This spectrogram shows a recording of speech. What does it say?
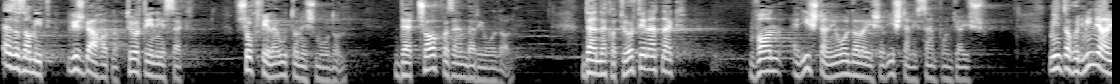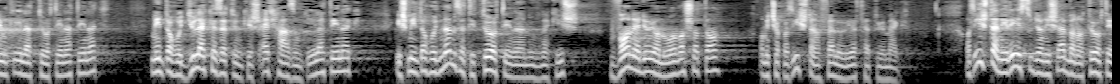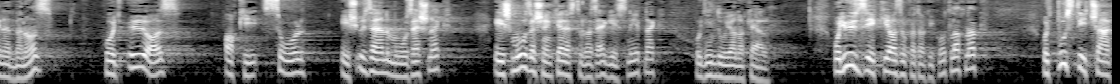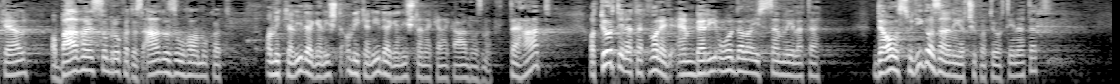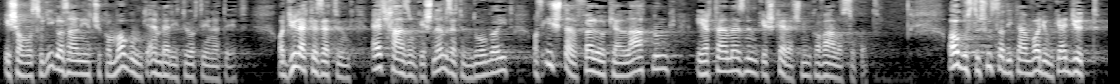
Ez az, amit vizsgálhatnak történészek, sokféle úton és módon. De csak az emberi oldal. De ennek a történetnek van egy isteni oldala és egy isteni szempontja is. Mint ahogy minnyájunk élettörténetének, mint ahogy gyülekezetünk és egyházunk életének, és mint ahogy nemzeti történelmünknek is van egy olyan olvasata, ami csak az Isten felől érthető meg. Az isteni rész ugyanis ebben a történetben az, hogy ő az, aki szól és üzen Mózesnek, és Mózesen keresztül az egész népnek, hogy induljanak el. Hogy üzzék ki azokat, akik ott laknak, hogy pusztítsák el a bálványszobrokat, az áldozóhalmokat, amikkel idegen, amiken idegen isteneknek áldoznak. Tehát a történetek van egy emberi oldala és szemlélete, de ahhoz, hogy igazán értsük a történetet, és ahhoz, hogy igazán értsük a magunk emberi történetét, a gyülekezetünk, egyházunk és nemzetünk dolgait, az Isten felől kell látnunk, értelmeznünk és keresnünk a válaszokat. Augusztus 20-án vagyunk együtt,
